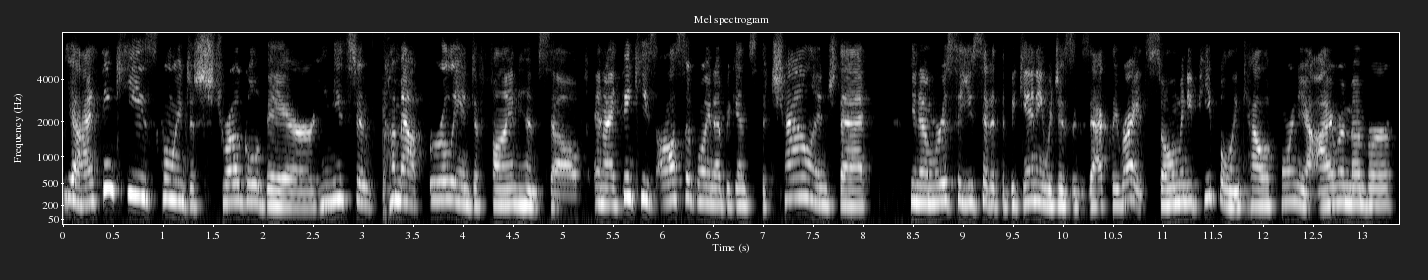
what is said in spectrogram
Yeah, I think he's going to struggle there. He needs to come out early and define himself. And I think he's also going up against the challenge that, you know, Marisa, you said at the beginning, which is exactly right. So many people in California. I remember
